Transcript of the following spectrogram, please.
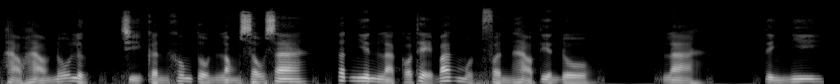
hảo hảo nỗ lực, chỉ cần không tồn lòng xấu xa, tất nhiên là có thể bác một phần hảo tiền đồ. Là, tình nhi,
